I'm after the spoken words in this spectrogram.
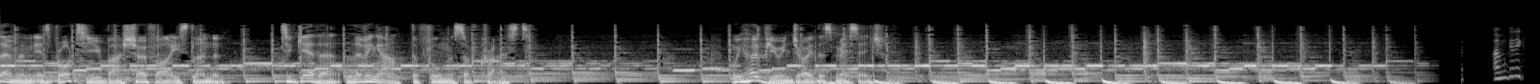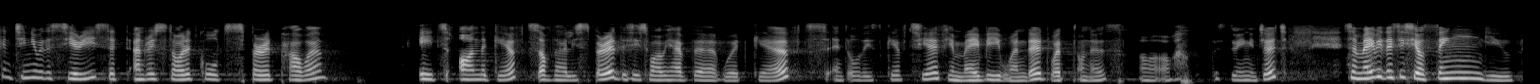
sermon is brought to you by Shofar East London. Together, living out the fullness of Christ. We hope you enjoy this message. I'm going to continue with a series that Andre started called Spirit Power. It's on the gifts of the Holy Spirit. This is why we have the word gifts and all these gifts here. If you maybe wondered what on earth oh, is doing in church. So maybe this is your thing. You,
